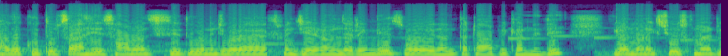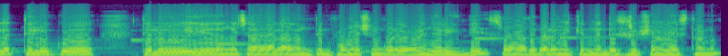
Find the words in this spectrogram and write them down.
అదే కుతుబ్ సాహి సామాజిక స్థితి గురించి కూడా ఎక్స్ప్లెయిన్ చేయడం జరిగింది. సో ఇదంతా టాపిక్ అనేది ఇక మనకి చూసుకున్నట్లయితే తెలుగు తెలుగు ఏ విధంగా చదవాలో అదంతా ఇన్ఫర్మేషన్ కూడా ఇవ్వడం జరిగింది. సో అది కూడా మీకు కింద డిస్క్రిప్షన్లో ఇస్తాను.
